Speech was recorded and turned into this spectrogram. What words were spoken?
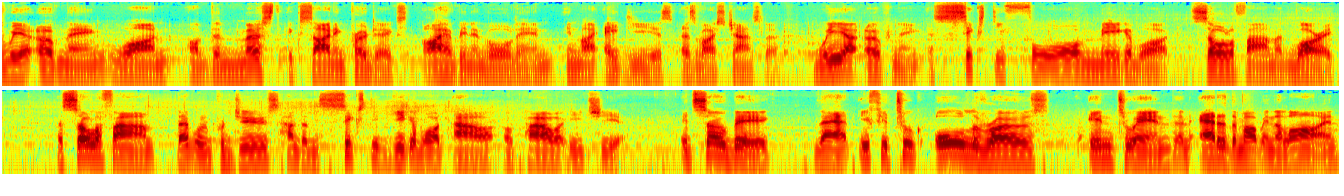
We are opening one of the most exciting projects I have been involved in in my eight years as Vice Chancellor. We are opening a 64 megawatt solar farm at Warwick. A solar farm that will produce 160 gigawatt hour of power each year. It's so big that if you took all the rows end to end and added them up in a line,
